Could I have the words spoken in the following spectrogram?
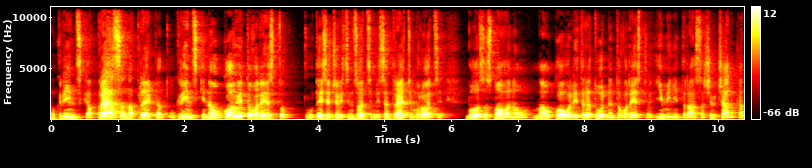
українська преса, наприклад, українські наукові товариства. У 1873 році було засновано науково-літературне товариство імені Тараса Шевченка,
